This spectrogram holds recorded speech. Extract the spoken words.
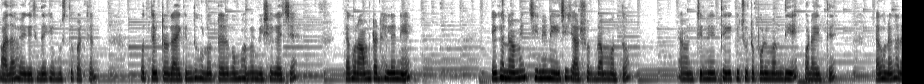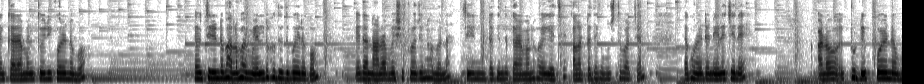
ভাজা হয়ে গেছে দেখে বুঝতে পারছেন। প্রত্যেকটার গায়ে কিন্তু হলুদটা এরকমভাবে মিশে গেছে। এখন আমটা ঢেলে নিয়ে এখানে আমি চিনি নিয়েছি চারশো গ্রাম মতো। এখন চিনি থেকে কিছুটা পরিমাণ দিয়ে কড়াইতে এখন এখানে ক্যারামেল তৈরি করে নেব। এখন চিনিটা ভালোভাবে মেল্ট হতে দেবো এরকম। এটা নাড়া বেশি প্রয়োজন হবে না। চিনিটা কিন্তু ক্যারামেল হয়ে গেছে। কালারটা দেখে বুঝতে পারছেন। এখন এটা নেড়ে চেড়ে আরও একটু ডিপ করে নেব।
